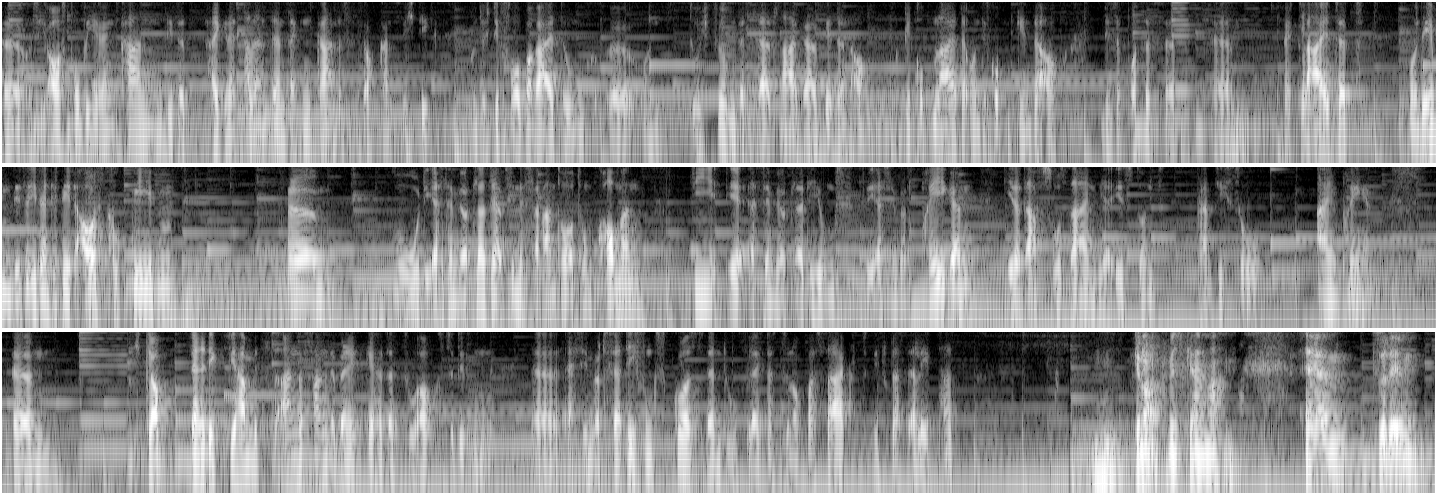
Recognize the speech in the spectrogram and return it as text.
äh, sie ausprobieren kann, diese eigene Talente entdecken kann, das ist auch ganz wichtig. Und durch die Vorbereitung äh, und Durchführung der Zeltlager wird dann auch die Gruppenleiter und die Gruppenkinder auch in diese Prozesse ähm, begleitet und eben diese Identität Ausdruck geben, ähm, wo die SMJler selbst in die Verantwortung kommen, die SMJler, die Jungs, die SMJ prägen. Jeder darf so sein, wie er ist und kann sich so einbringen. Ähm, ich glaube, Benedikt, wir haben jetzt angefangen, der Benedikt gehört dazu auch zu diesem äh, SMJ-Vertiefungskurs, wenn du vielleicht dazu noch was sagst, wie du das erlebt hast. Mhm, genau, kann ich gerne machen. Ähm, zu dem,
